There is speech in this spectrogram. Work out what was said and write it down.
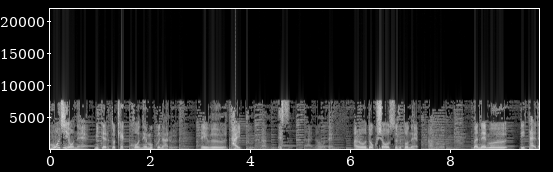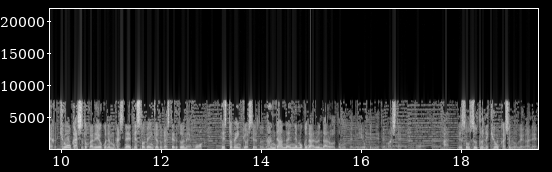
文字をね、見てると結構眠くなるっていうタイプなんです。はい、なので、あの、読書をするとね、あの、まあ、眠りたい。だから教科書とかね、よくね、昔ね、テスト勉強とかしてるとね、もうテスト勉強してるとなんであんなに眠くなるんだろうと思ってね、よく寝てましたけども。はい。で、そうするとね、教科書の上がね、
